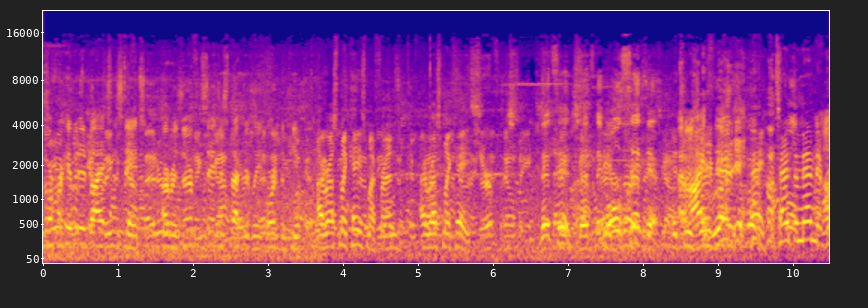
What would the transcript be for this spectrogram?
nor prohibited by its states, are reserved to states respectively or to the people. I rest my case, my friend. I rest my case. That's it. That's they all said there. It's And I reserved. Hey, Tenth Amendment, bro.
